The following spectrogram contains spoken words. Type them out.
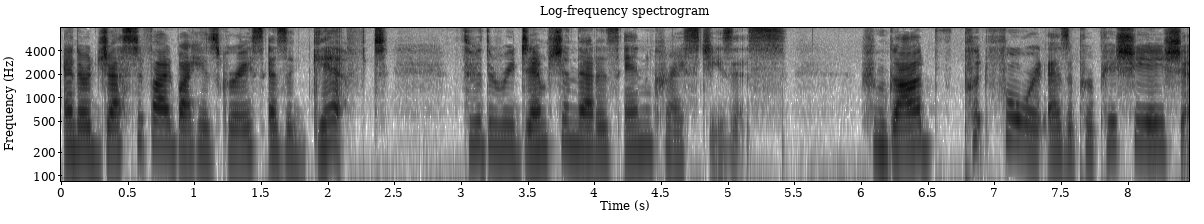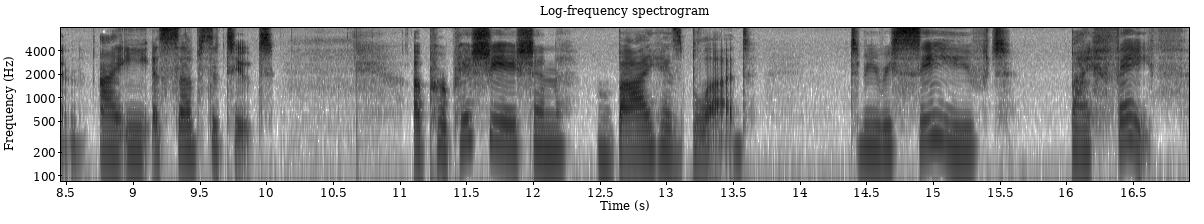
and are justified by his grace as a gift through the redemption that is in Christ Jesus, whom God put forward as a propitiation, i.e., a substitute a propitiation by his blood to be received by faith.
